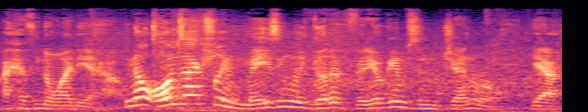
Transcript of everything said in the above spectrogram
I have no idea how. You know, Owen's actually amazingly good at video games in general. Yeah.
